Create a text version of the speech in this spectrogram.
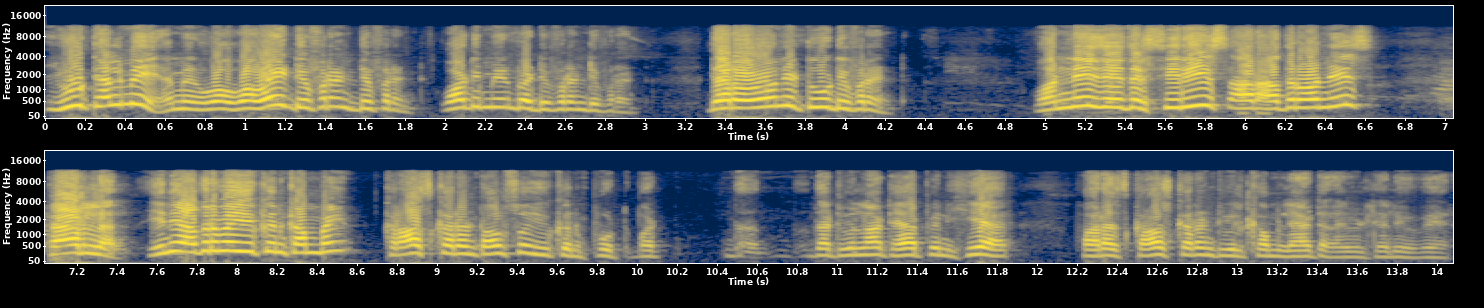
You tell me i mean why different different? What do you mean by different different? There are only two different. One is either series or other one is parallel. Any other way you can combine? Cross current also you can put but th- that will not happen here for us cross current will come later i will tell you where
